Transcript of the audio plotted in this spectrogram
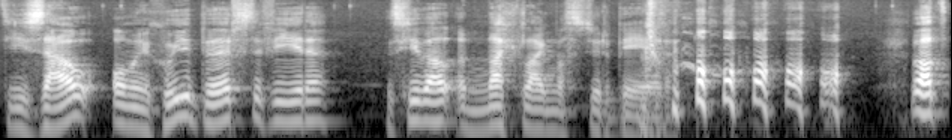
die zou, om een goede beurs te vieren, misschien wel een nacht lang masturberen. Want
